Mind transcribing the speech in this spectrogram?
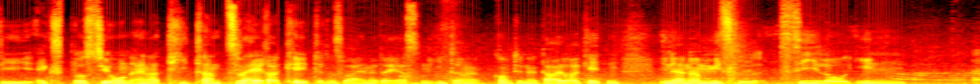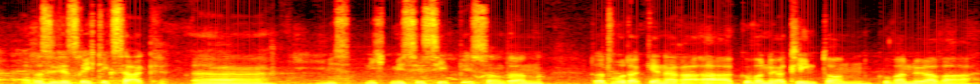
die Explosion einer Titan-2-Rakete, das war eine der ersten Interkontinentalraketen, in einem Missile-Silo in, äh, dass ich jetzt richtig sage, äh, nicht Mississippi, sondern dort, wo der General, äh, Gouverneur Clinton Gouverneur war,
